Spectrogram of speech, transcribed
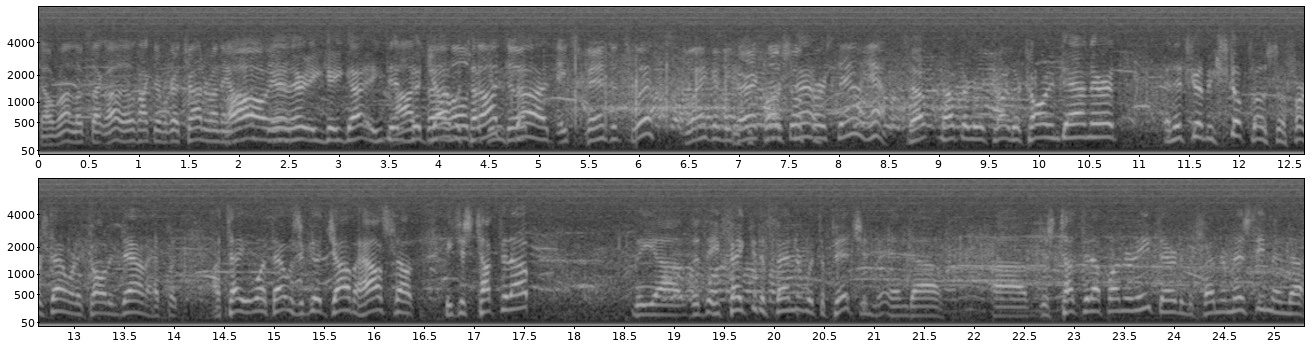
They'll run. Looks like oh, they look like they were going to try to run the. Oh yeah, there he, he got. He did a good job of tucking inside. He spins and twists. Dwayne going to be very close to a first down. Yeah. Nope, nope. They're going to call, they're calling him down there, and it's going to be still close to a first down where they called him down at. But I'll tell you what, that was a good job of Hosfeld. He just tucked it up. The, uh, the he faked the defender with the pitch and, and uh, uh, just tucked it up underneath there. The defender missed him, and uh,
